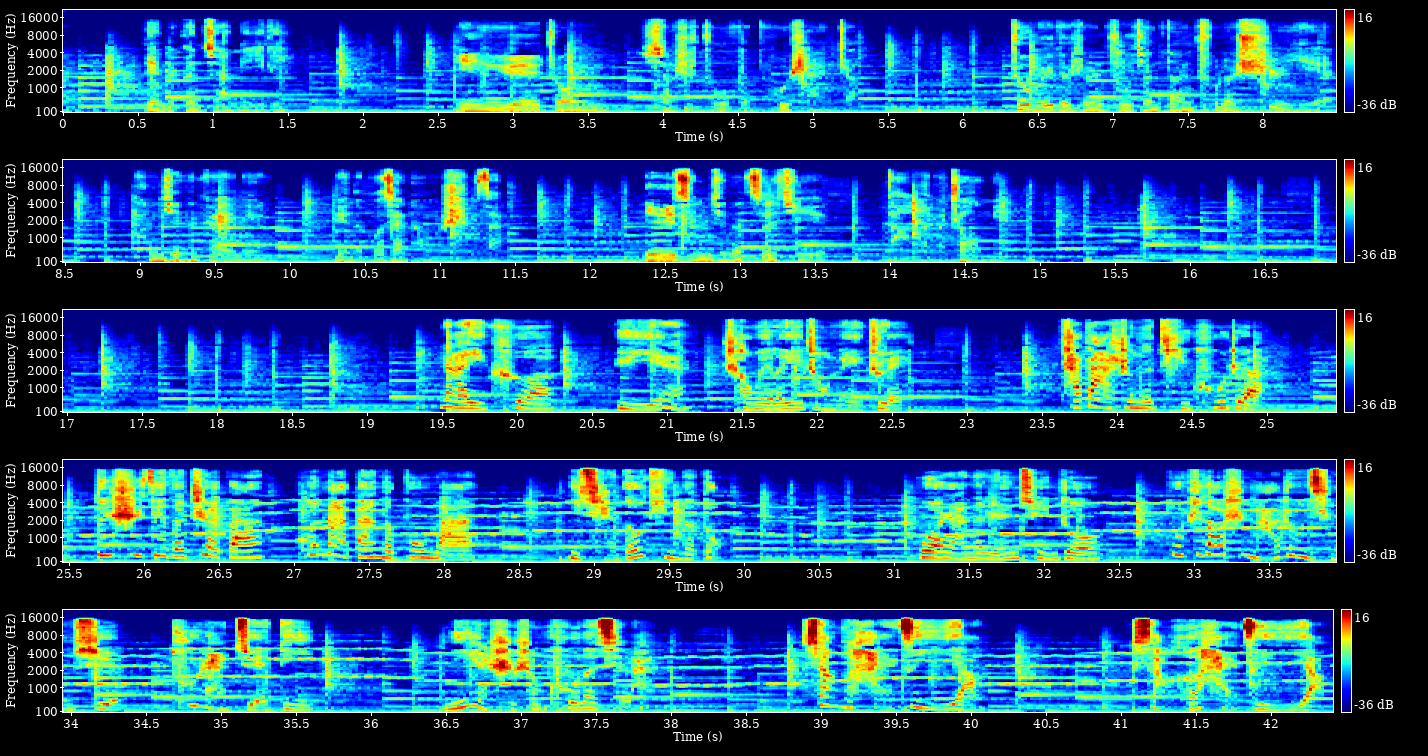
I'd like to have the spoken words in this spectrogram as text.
变得更加迷离，隐隐约约中像是烛火扑闪着，周围的人逐渐淡出了视野，空间的概念变得不再那么实在，你与曾经的自己那一刻，语言成为了一种累赘。他大声的啼哭着，对世界的这般或那般的不满，你全都听得懂。漠然的人群中，不知道是哪种情绪突然决堤，你也失声哭了起来，像个孩子一样，想和孩子一样。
